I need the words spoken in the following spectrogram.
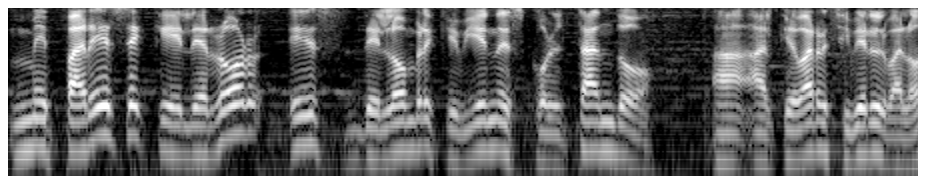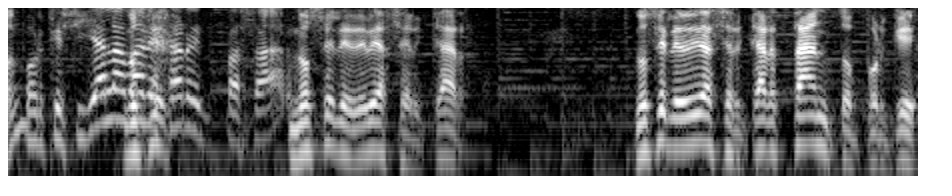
me parece que el error es del hombre que viene escoltando al que va a recibir el balón. Porque si ya la va a dejar pasar. No se le debe acercar. No se le debe acercar tanto porque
